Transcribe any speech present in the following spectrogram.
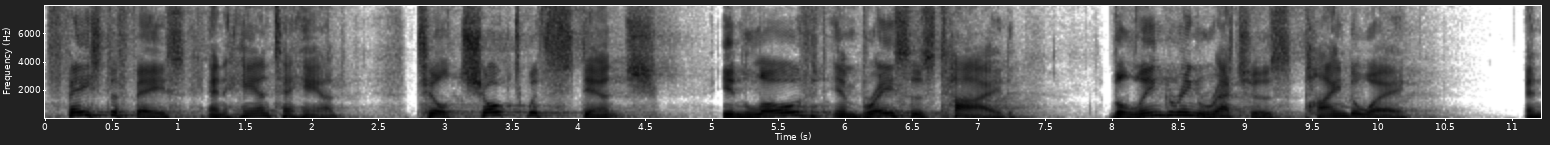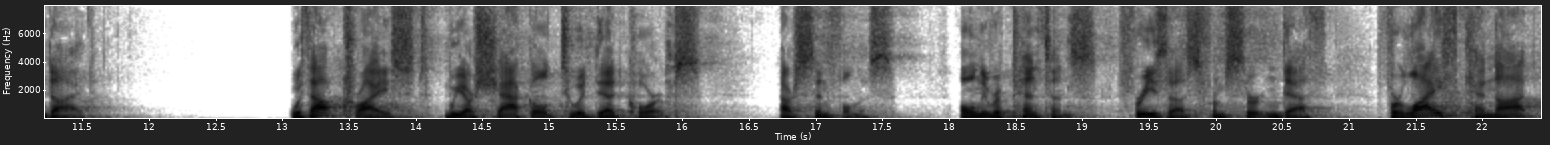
face to face and hand to hand, till choked with stench, in loathed embraces tied, the lingering wretches pined away and died. Without Christ, we are shackled to a dead corpse, our sinfulness. Only repentance frees us from certain death for life cannot,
